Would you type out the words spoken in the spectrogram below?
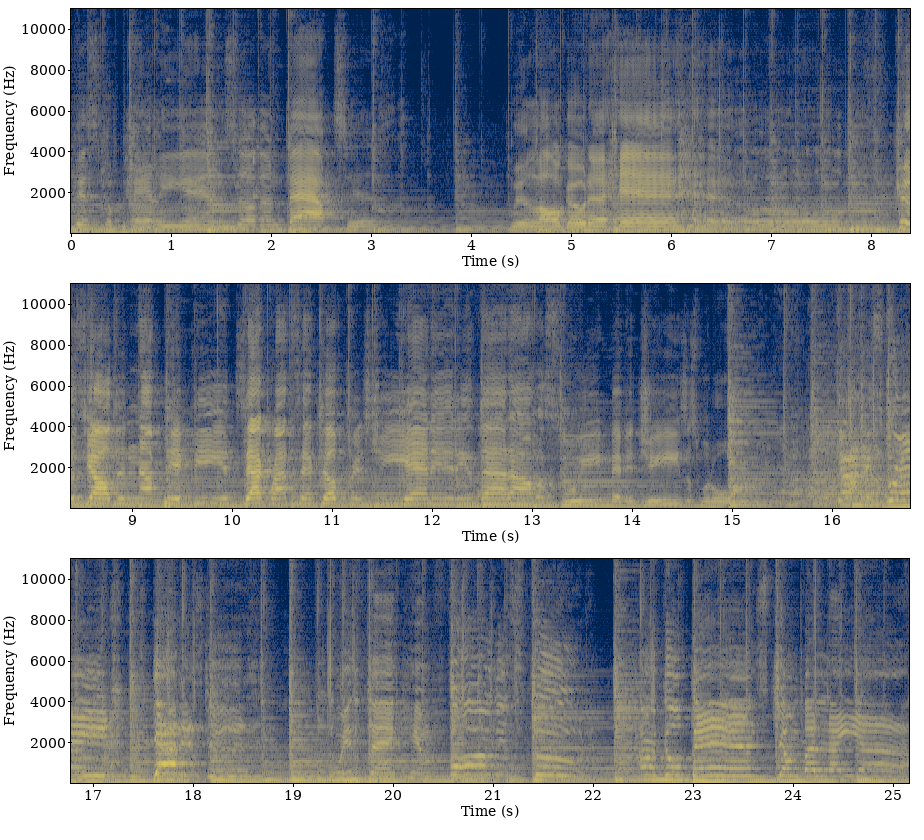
Episcopalians, Southern Baptists we'll all go to hell. Cause y'all did not pick the exact right sect of Christianity that our sweet baby Jesus would want. God is great, God is good. We thank Him for this food. Uncle Ben's jambalaya.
